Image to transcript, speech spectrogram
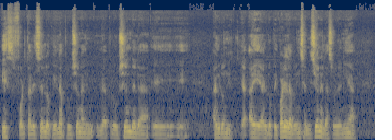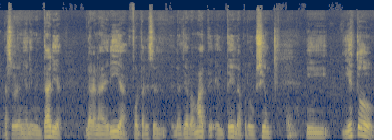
es fortalecer lo que es la producción, la producción de la agro- agropecuaria de la provincia de Misiones, la soberanía, la soberanía alimentaria, la ganadería, fortalecer la yerba mate, el té, la producción. Y, y esto,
